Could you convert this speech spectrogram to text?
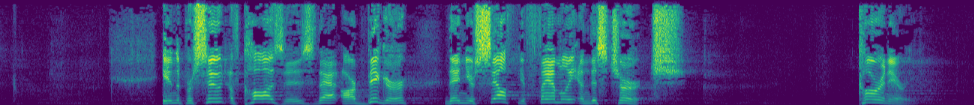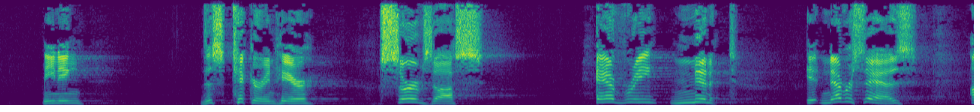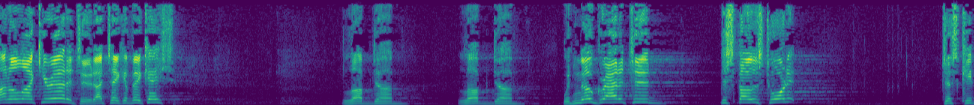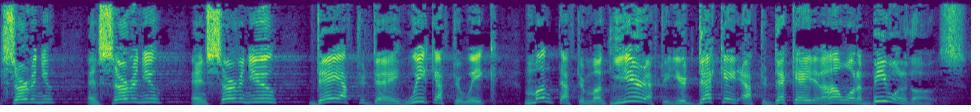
In the pursuit of causes that are bigger than yourself, your family, and this church. Coronary. Meaning, this ticker in here serves us every minute it never says, I don't like your attitude. I take a vacation. Lub dub, lub dub, with no gratitude disposed toward it. Just keep serving you and serving you and serving you day after day, week after week, month after month, year after year, decade after decade, and I want to be one of those.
